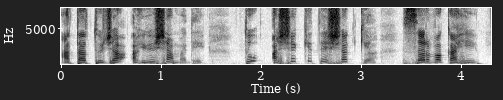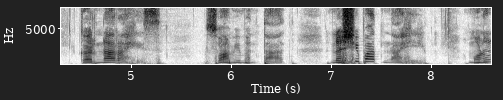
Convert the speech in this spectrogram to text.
आता तुझ्या आयुष्यामध्ये तू अशक्य ते शक्य सर्व काही करणार आहेस. स्वामी म्हणतात नशिबात नाही. म्हणून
